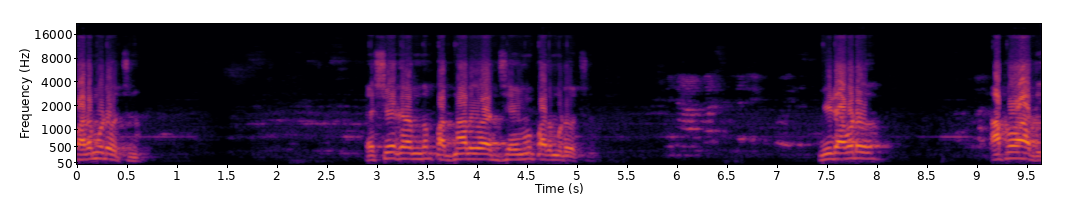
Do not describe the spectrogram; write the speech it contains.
పదమూడో వచ్చిన యశ్య గ్రంథం పద్నాలుగో అధ్యాయము పదమూడో వచ్చిన వీడెవడు? అపవాది.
